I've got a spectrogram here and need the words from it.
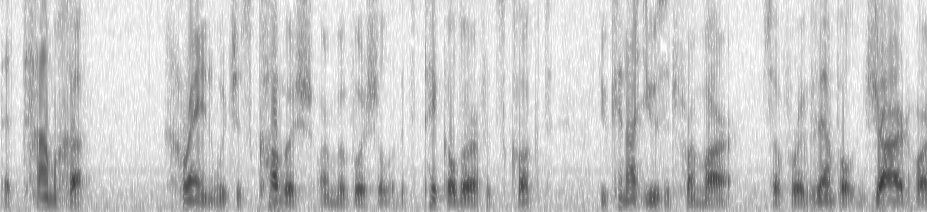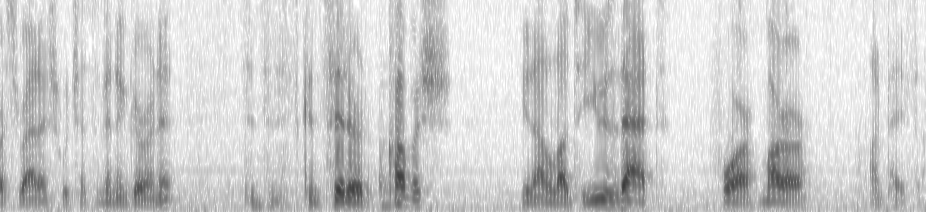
that Tamcha, chrein, which is kavush or mavushal, if it's pickled or if it's cooked, you cannot use it for mar. So, for example, jarred horseradish, which has vinegar in it, since it is considered kavush, you're not allowed to use that for mar on Pesach.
